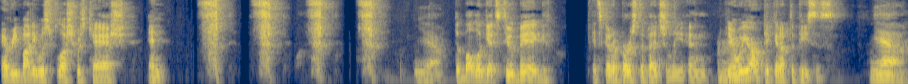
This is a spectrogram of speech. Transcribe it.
Everybody was flush with cash. And yeah, the bubble gets too big, it's going to burst eventually. And mm-hmm. here we are picking up the pieces. Yeah.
